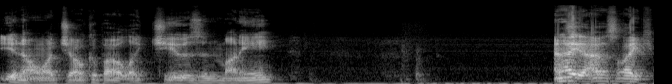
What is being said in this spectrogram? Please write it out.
you know, a joke about, like, Jews and money. And I, I was like,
